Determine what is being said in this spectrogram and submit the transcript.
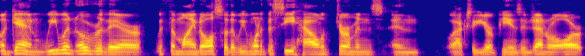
again, we went over there with the mind also that we wanted to see how Germans and well, actually Europeans in general, or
